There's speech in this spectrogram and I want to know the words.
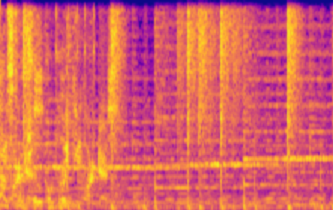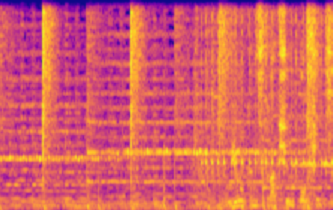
Construction orders. complete. Waiting orders. New construction options.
